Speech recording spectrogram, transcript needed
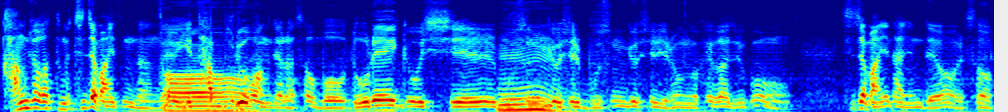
강좌 같은 거 진짜 많이 듣는다는 거예요. 이게 다 어. 무료 강좌라서 뭐 노래 교실, 무슨 음. 교실, 무슨 교실 이런 거 해가지고 진짜 많이 다닌대요. 그래서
